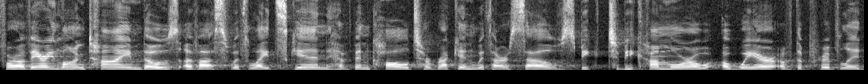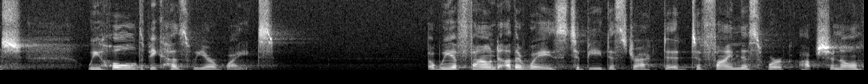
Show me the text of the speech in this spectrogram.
For a very long time, those of us with light skin have been called to reckon with ourselves, to become more aware of the privilege we hold because we are white. But we have found other ways to be distracted, to find this work optional.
